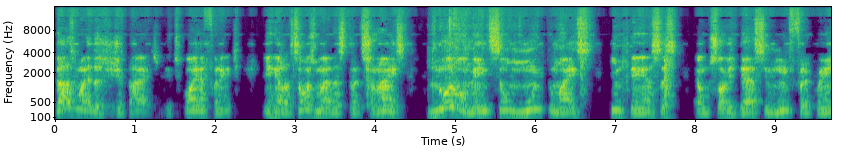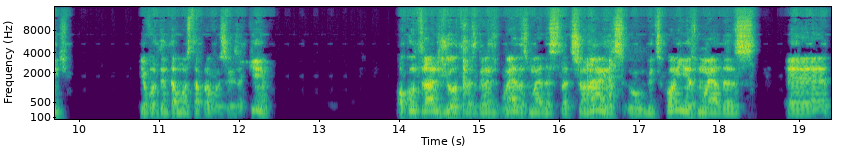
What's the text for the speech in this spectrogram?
das moedas digitais, Bitcoin à frente, em relação às moedas tradicionais, normalmente são muito mais intensas, é um sobe e desce muito frequente. Eu vou tentar mostrar para vocês aqui. Ao contrário de outras grandes moedas, moedas tradicionais, o Bitcoin e as moedas é,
